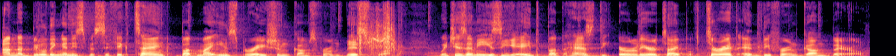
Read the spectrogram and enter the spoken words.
I'm not building any specific tank, but my inspiration comes from this one, which is an Easy 8 but has the earlier type of turret and different gun barrel.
